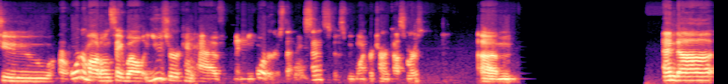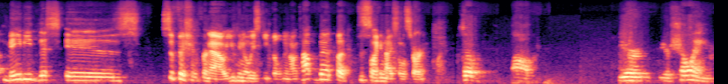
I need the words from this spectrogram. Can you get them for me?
to our order model and say, well, a user can have many orders. That makes sense because we want return customers. Um, and uh, maybe this is sufficient for now. You can always keep building on top of it, but this is like a nice little starting point. so, um, you're, you're showing,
